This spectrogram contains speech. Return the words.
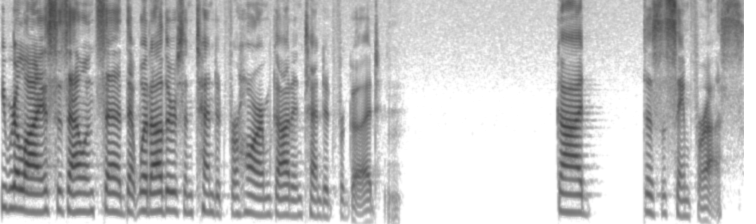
he realized, as Alan said, that what others intended for harm, God intended for good. Mm. God does the same for us.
